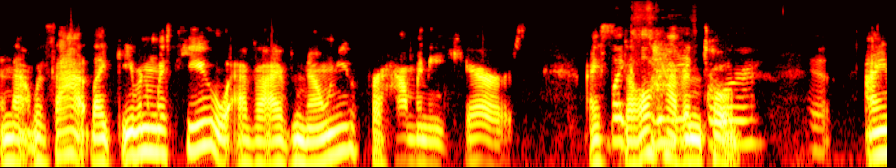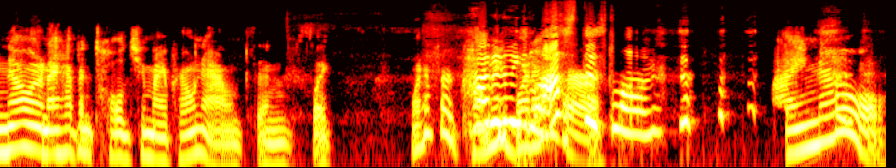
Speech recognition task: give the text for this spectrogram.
And that was that. Like, even with you, Eva, I've known you for how many years? I like still three, haven't told. four? yeah. I know, and I haven't told you my pronouns, and it's like, whatever. how did we whatever. last this long I know.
